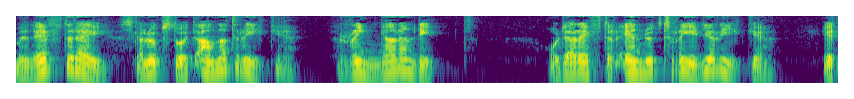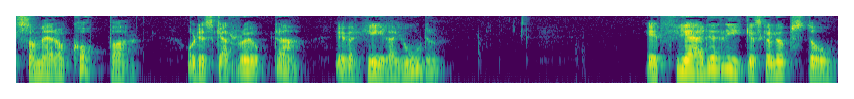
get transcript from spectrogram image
men efter dig skall uppstå ett annat rike, ringare än ditt, och därefter ännu ett tredje rike, ett som är av koppar, och det skall råda över hela jorden. Ett fjärde rike skall uppstå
